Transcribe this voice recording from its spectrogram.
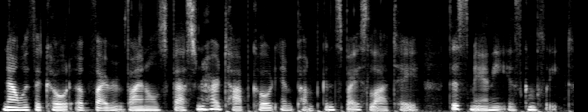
Now with a coat of Vibrant Vinyl's Fast and Hard Top Coat and Pumpkin Spice Latte, this mani is complete.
